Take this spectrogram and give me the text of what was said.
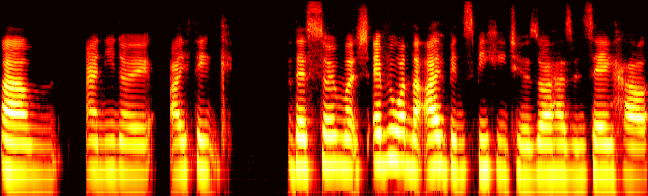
um, and you know, I think there's so much everyone that I've been speaking to as well has been saying how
